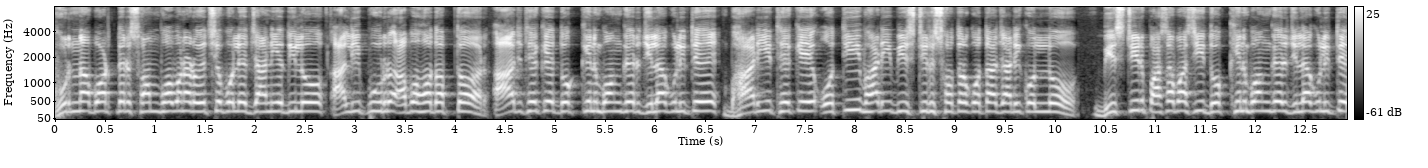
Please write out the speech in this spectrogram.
ঘূর্ণাবর্তের সম্ভাবনা রয়েছে বলে জানিয়ে দিল আলিপুর আবহাওয়া দপ্তর। আজ থেকে দক্ষিণবঙ্গের জেলাগুলিতে ভারী থেকে অতি ভারী বৃষ্টির সতর্কতা জারি করল। বৃষ্টির পাশাপাশি দক্ষিণবঙ্গের জেলাগুলিতে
